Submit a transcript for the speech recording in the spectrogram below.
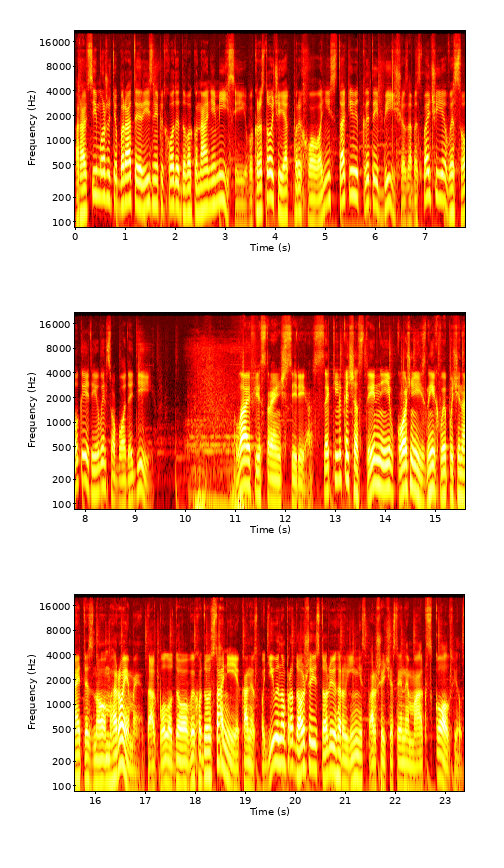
Гравці можуть обирати різні підходи до виконання місії, використовуючи як прихованість, так і відкритий бій, що забезпечує високий рівень свободи дій. Life is Strange Series. Це кілька частин, і в кожній із них ви починаєте з новими героями. Так було до виходу останньої, яка несподівано продовжує історію героїні з першої частини Макс Колфілд.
